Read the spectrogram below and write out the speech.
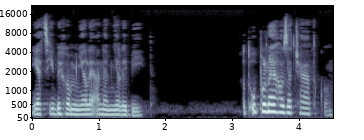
jaký bychom měli a neměli být. Od úplného začátku,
